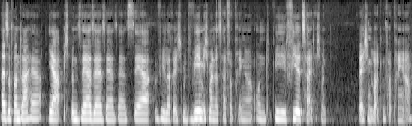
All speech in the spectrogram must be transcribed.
Also von daher, ja, ich bin sehr, sehr, sehr, sehr, sehr wählerisch, mit wem ich meine Zeit verbringe und wie viel Zeit ich mit welchen Leuten verbringe.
